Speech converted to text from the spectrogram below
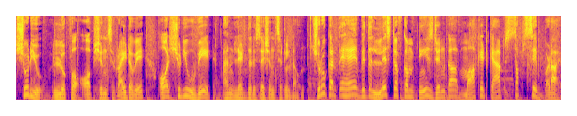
Should you look for option right away और should you wait and let the recession settle down शुरू करते हैं विद लिस्ट ऑफ़ कंपनीज़ जिनका मार्केट कैप सबसे बड़ा है।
